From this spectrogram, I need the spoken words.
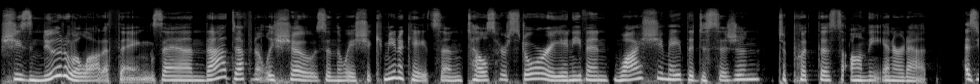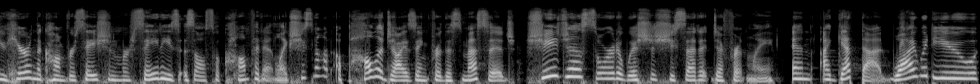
she's new to a lot of things. And that definitely shows in the way she communicates and tells her story and even why she made the decision to put this on the internet as you hear in the conversation, Mercedes is also confident. Like she's not apologizing for this message. She just sort of wishes she said it differently. And I get that. Why would you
